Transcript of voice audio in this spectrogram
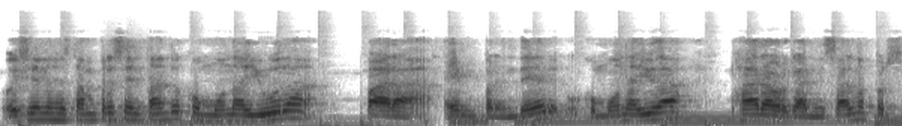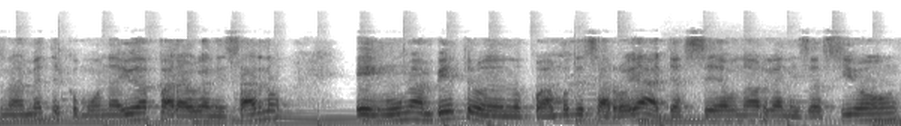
hoy se nos están presentando como una ayuda para emprender, como una ayuda para organizarnos personalmente, como una ayuda para organizarnos en un ambiente donde nos podamos desarrollar, ya sea una organización,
